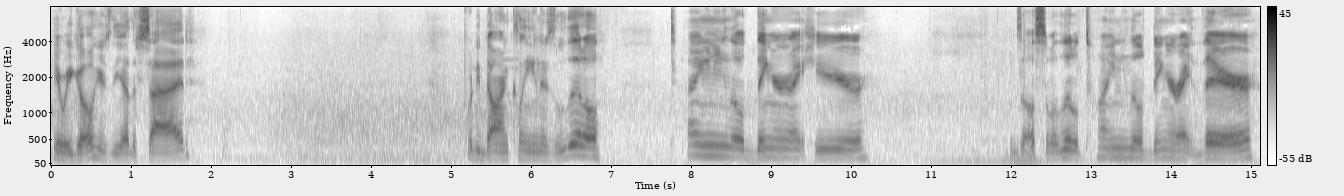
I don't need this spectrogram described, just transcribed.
Here we go. Here's the other side. Pretty darn clean. There's a little tiny little dinger right here. There's also a little tiny little dinger right there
